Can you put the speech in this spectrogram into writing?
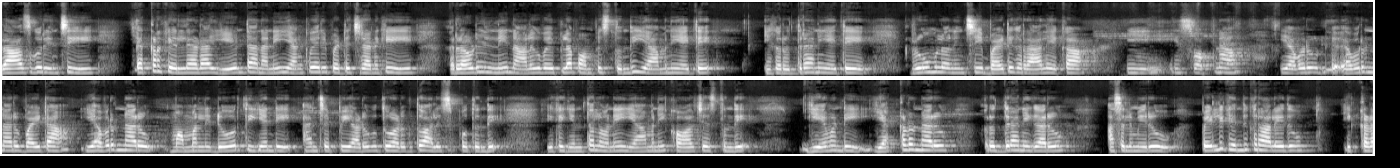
రాజు గురించి ఎక్కడికి వెళ్ళాడా ఏంటానని ఎంక్వైరీ పెట్టించడానికి రౌడీల్ని నాలుగు వైపులా పంపిస్తుంది యామిని అయితే. ఇక రుద్రాణి అయితే రూమ్లో నుంచి బయటకు రాలేక ఈ ఈ స్వప్న ఎవరు ఎవరున్నారు బయట? ఎవరున్నారు? మమ్మల్ని డోర్ తీయండి అని చెప్పి అడుగుతూ అడుగుతూ అలసిపోతుంది. ఇక ఇంతలోనే యామిని కాల్ చేస్తుంది. ఏమండి ఎక్కడున్నారు రుద్రాణి గారు? అసలు మీరు పెళ్ళికి ఎందుకు రాలేదు? ఇక్కడ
